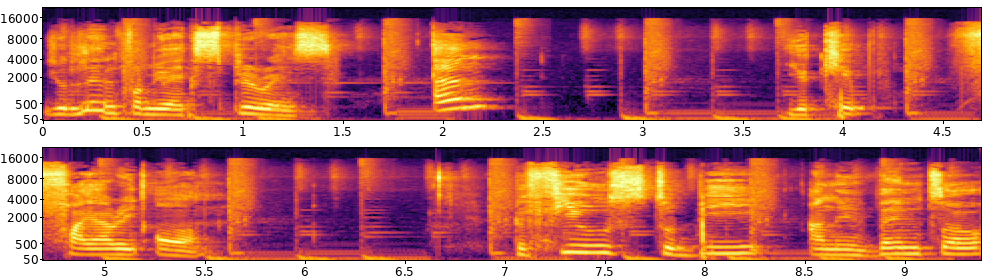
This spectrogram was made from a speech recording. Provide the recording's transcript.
you learn from your experience and you keep firing on. Refuse to be an inventor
